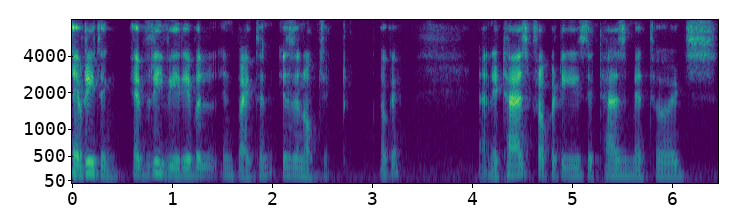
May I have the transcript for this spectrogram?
everything, every variable in Python is an object. OK, and it has properties, it has methods.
